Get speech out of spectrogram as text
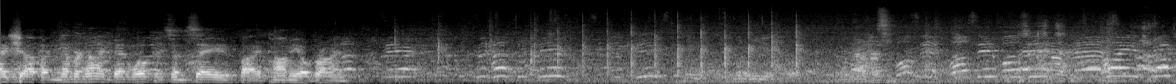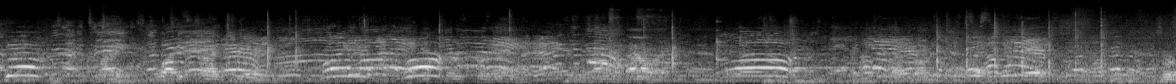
Nice shot by number nine, Ben Wilkinson, saved by Tommy O'Brien theirs put in. It was on the ballot and got voted down. For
